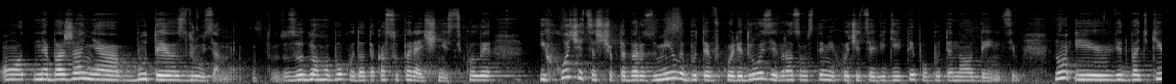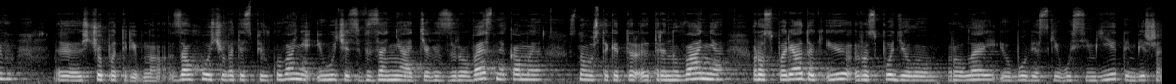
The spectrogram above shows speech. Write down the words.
от, небажання бути з друзями. З одного боку, да, така суперечність, коли і хочеться, щоб тебе розуміли, бути в колі друзів, разом з тим і хочеться відійти, побути наодинці. Ну і від батьків, е, що потрібно, заохочувати спілкування і участь в заняттях з ровесниками, знову ж таки, тренування, розпорядок і розподіл ролей і обов'язків у сім'ї, тим більше,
